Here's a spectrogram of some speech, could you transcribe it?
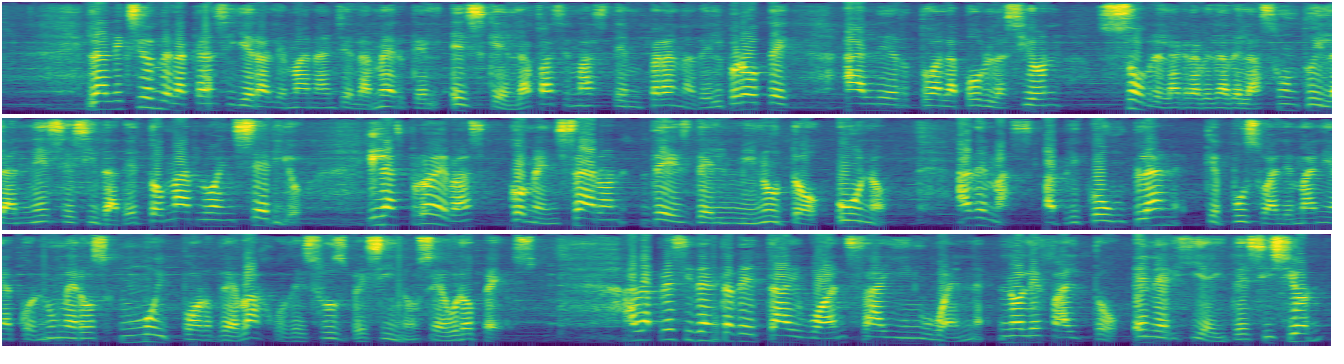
La lección de la canciller alemana Angela Merkel es que en la fase más temprana del brote alertó a la población sobre la gravedad del asunto y la necesidad de tomarlo en serio. Y las pruebas comenzaron desde el minuto uno. Además, aplicó un plan que puso a Alemania con números muy por debajo de sus vecinos europeos. A la presidenta de Taiwán, Tsai Ing-wen, no le faltó energía y decisión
